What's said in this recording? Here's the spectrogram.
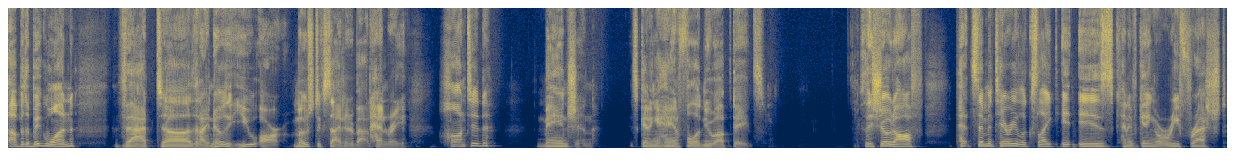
Uh, but the big one that uh, that I know that you are most excited about, Henry, Haunted Mansion is getting a handful of new updates. So they showed off Pet Cemetery. Looks like it is kind of getting a refreshed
